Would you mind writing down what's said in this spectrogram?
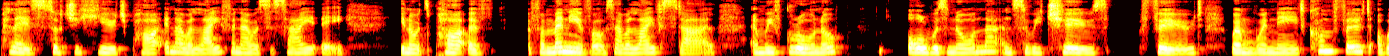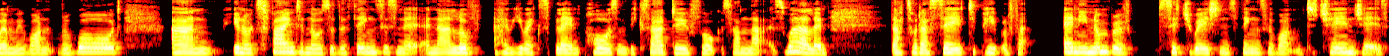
plays such a huge part in our life and our society. You know, it's part of, for many of us, our lifestyle. And we've grown up always known that. And so we choose food when we need comfort or when we want reward. And, you know, it's finding those other things, isn't it? And I love how you explain pausing because I do focus on that as well. And that's what I say to people for any number of situations, things they're wanting to change is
